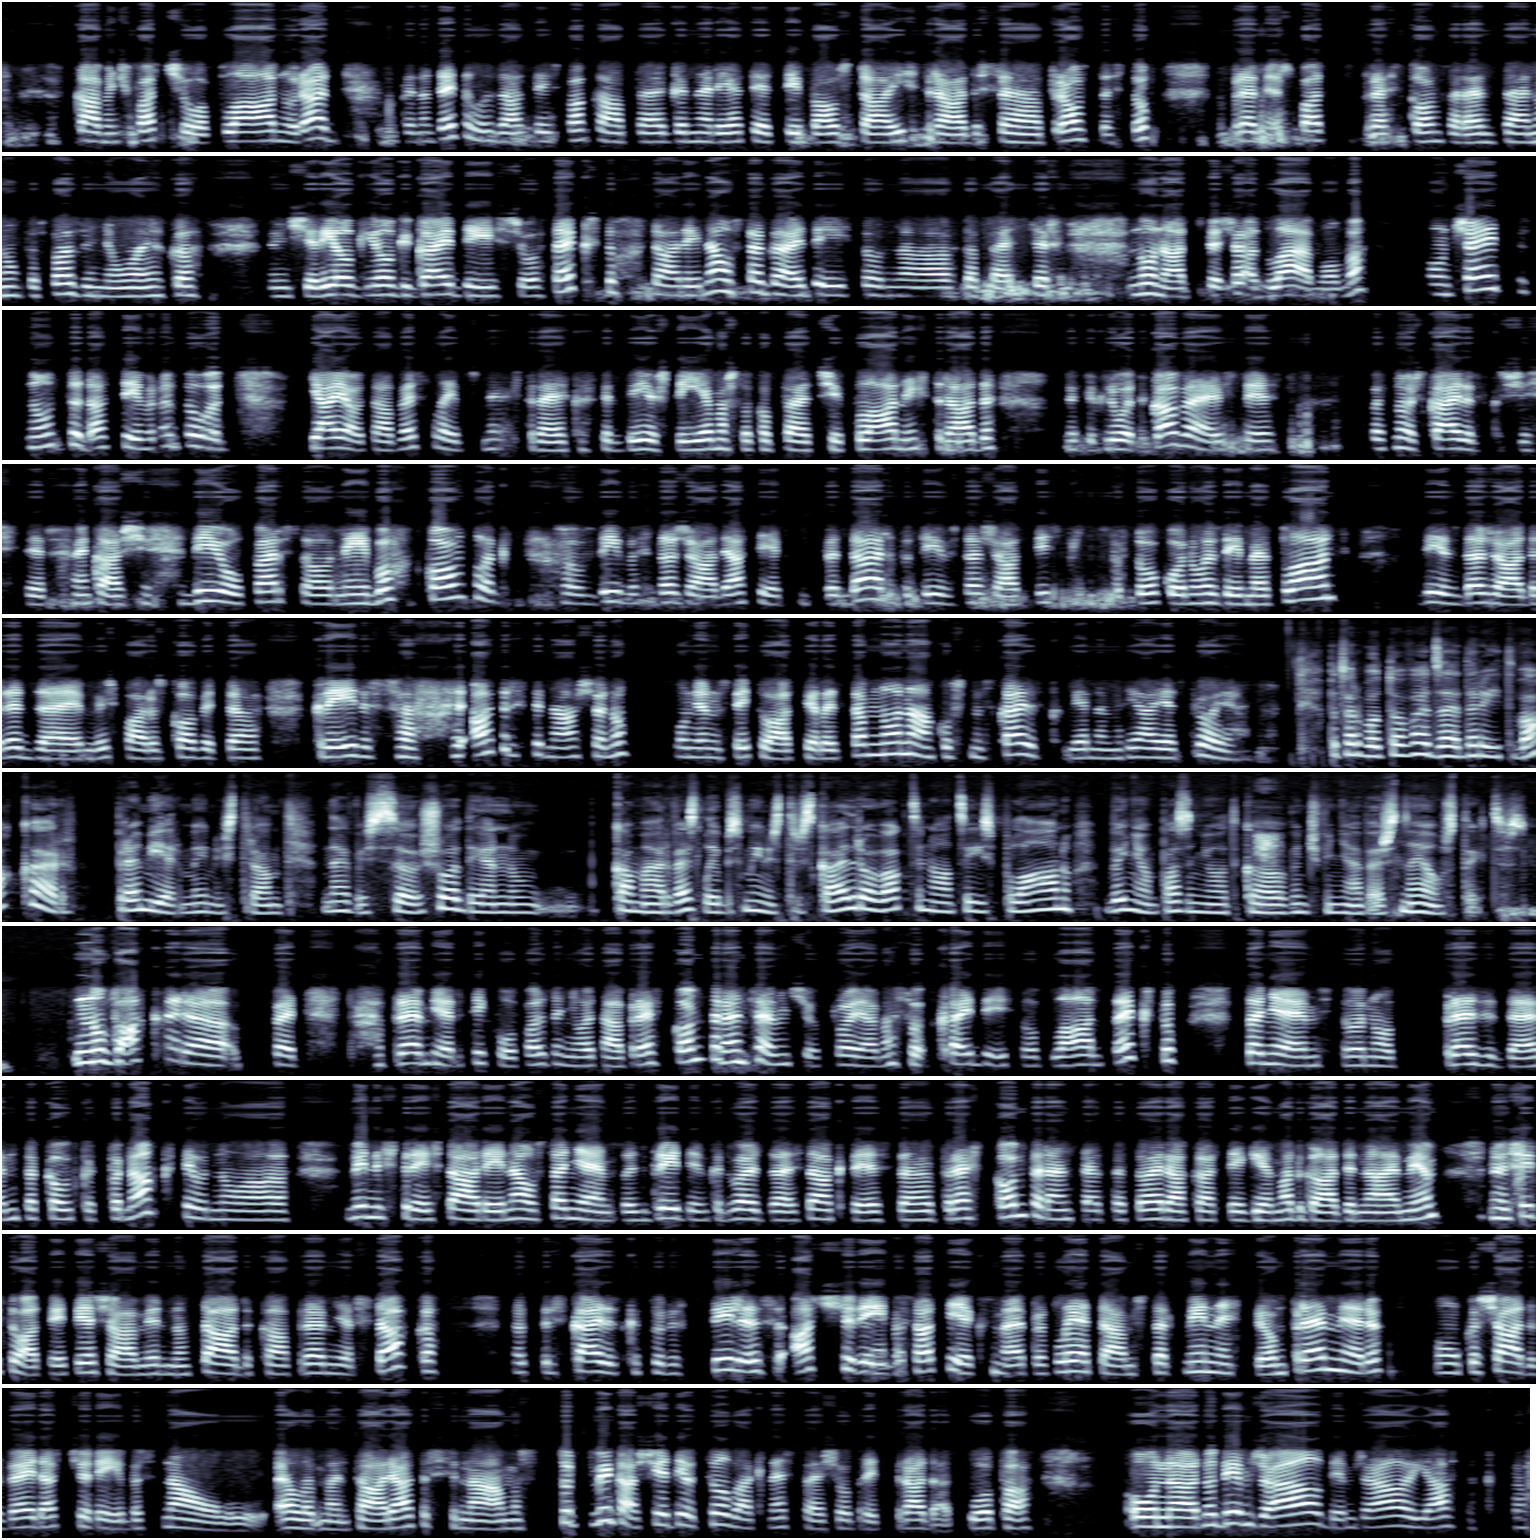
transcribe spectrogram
kā viņš pats šo plānu redz, gan detalizācijas pakāpē, gan arī attiecībā uz tā izstrādes uh, procesu. Nu, premjerministrs pats preses konferencē nu, paziņoja, ka viņš ir ilgi, ilgi gaidījis šo tekstu. Tā arī nav sagaidījis, un uh, tāpēc ir nonācis pie šāda lēmuma. Un šeit, nu, acīm redzot, jājautā veselības ministrē, kas ir bijuši tie iemesli, kāpēc šī plāna izstrāde ir tik ļoti kavējusies. Bet nu, ir skaidrs, ka šis ir vienkārši divu personību konflikts, divas dažādi attieksmes pret darbu, divas dažādas izpratnes par to, ko nozīmē plāns, divas dažādi redzējumi vispār uz Covid krīzes atrisināšanu. Un, ja nu situācija līdz tam nonākusi, nu skaidrs, ka vienam ir jāiet projām. Bet varbūt to vajadzēja darīt vakar, premjerministram. Nevis eh, šodien, kamēr veselības ministrs skaidro vakcinācijas plānu, viņam paziņot, ka viņš viņai vairs neusticas. Nu, vakar eh, pēc premjera tikko paziņotā preses konferencē viņš joprojām esot gaidījis to plānu tekstu, saņēmis to no prezidenta kaut kad pa nakti, un no ministrijas tā arī nav saņēmis līdz brīdim, kad vajadzēja sākties uh, preses konferencē pēc vairāk kārtīgiem atgādinājumiem. Nu, situācija tiešām ir nu, tāda, kā premjerministrs saka. Nu, tur ir skaidrs, ka tur ir dziļas atšķirības attieksmē pret lietām starp ministru un premjeru un ka šāda veida atšķirības nav elementāri atrisināmas. Tur vienkārši šie divi cilvēki nespēja šobrīd strādāt kopā. Un, nu, diemžēl, diemžēl jāsaka, ka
